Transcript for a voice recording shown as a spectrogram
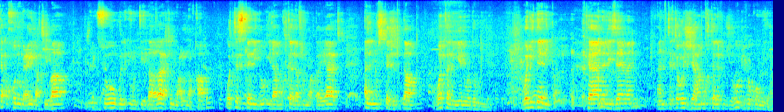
تأخذ بعين الاعتبار منسوب الانتظارات المعلقة وتستند إلى مختلف المعطيات المستجدة وطنيا ودوليا. ولذلك كان لزاما أن تتوجه مختلف الجهود الحكومية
